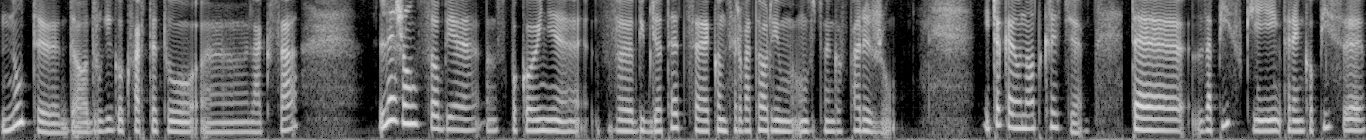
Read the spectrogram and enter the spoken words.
nuty do drugiego kwartetu Laksa leżą sobie spokojnie w bibliotece Konserwatorium Muzycznego w Paryżu i czekają na odkrycie. Te zapiski, te rękopisy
